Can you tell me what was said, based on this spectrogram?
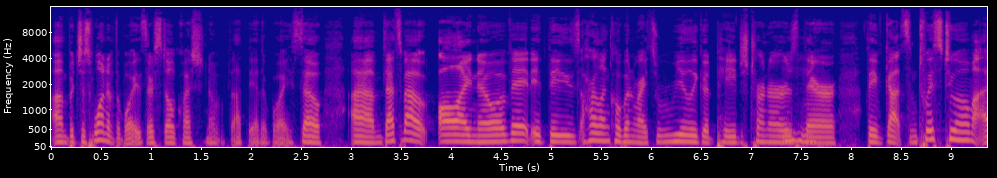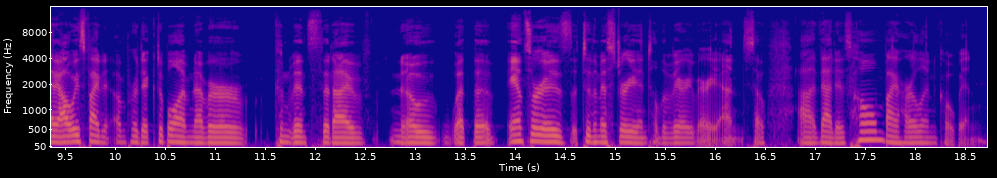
um, but just one of the boys. There's still a question about the other boy. So um, that's about all I know of it. it these Harlan Coben writes really good page turners. Mm-hmm. They're they've got some twist to them. I always find it unpredictable. I'm never convinced that I know what the answer is to the mystery until the very very end. So uh, that is Home by Harlan Coben.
